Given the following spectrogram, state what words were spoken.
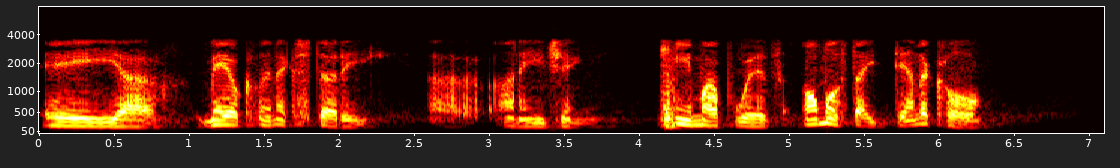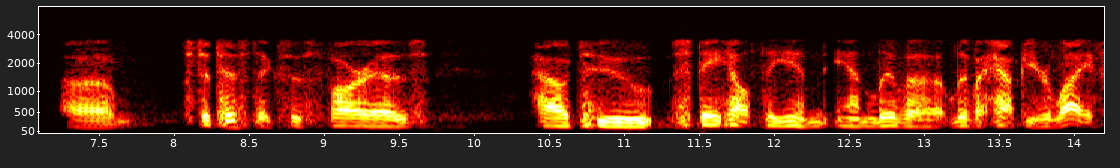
a, uh, Mayo Clinic study, uh, on aging came up with almost identical, um, statistics as far as how to stay healthy and, and live a, live a happier life.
